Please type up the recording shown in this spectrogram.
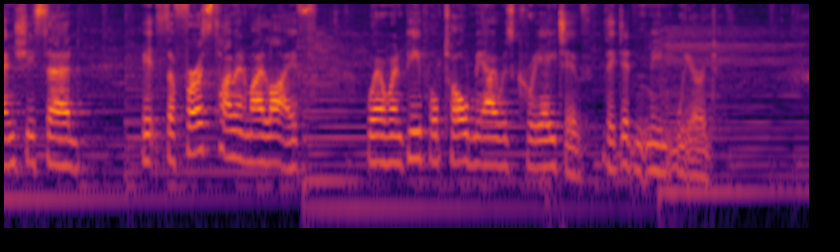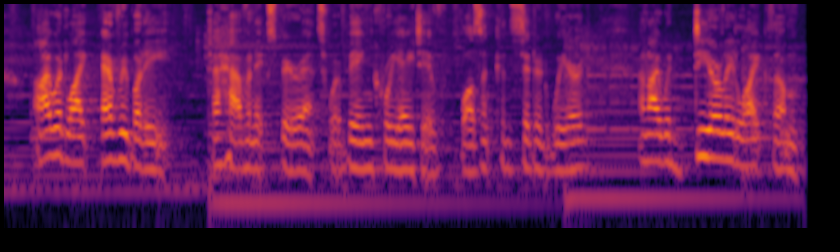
and she said, It's the first time in my life where when people told me I was creative, they didn't mean weird. I would like everybody to have an experience where being creative wasn't considered weird, and I would dearly like them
